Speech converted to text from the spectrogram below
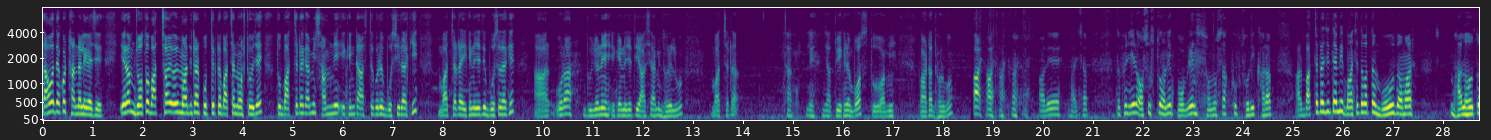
তাও দেখো ঠান্ডা লেগেছে। এরম যত বাচ্চা হয়, ওই মাদিটার প্রত্যেকটা বাচ্চা নষ্ট হয়ে যায়। তো বাচ্চাটাকে আমি সামনে এখানটা আস্তে করে বসিয়ে রাখি। বাচ্চাটা এখানে যদি বসে থাকে, আর ওরা দুজনে এখানে যদি আসে, আমি ধরে নেব। বাচ্চাটা থাকলে যা, তুই এখানে বস, তো আমি পাটা ধরবো। আয় আয় আয় আয় আয়। আরে ভাই সাহেব তো ফ্রেন্ড এর অসুস্থ অনেক প্রবলেম সমস্যা খুব শরীর খারাপ। আর বাচ্চাটা যদি আমি বাঁচাতে পারতাম, বহুত আমার ভালো হতো।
